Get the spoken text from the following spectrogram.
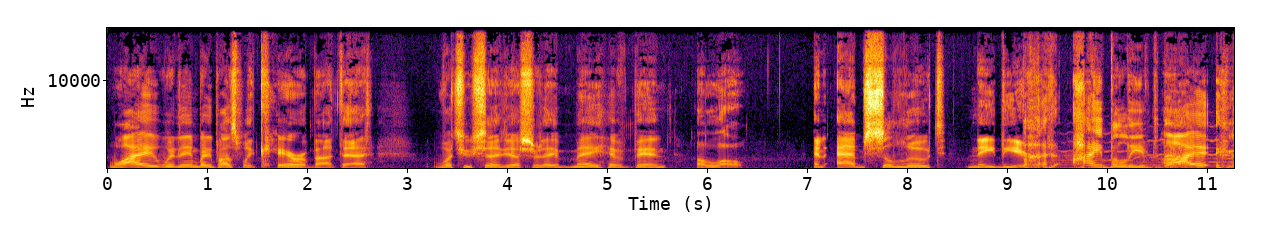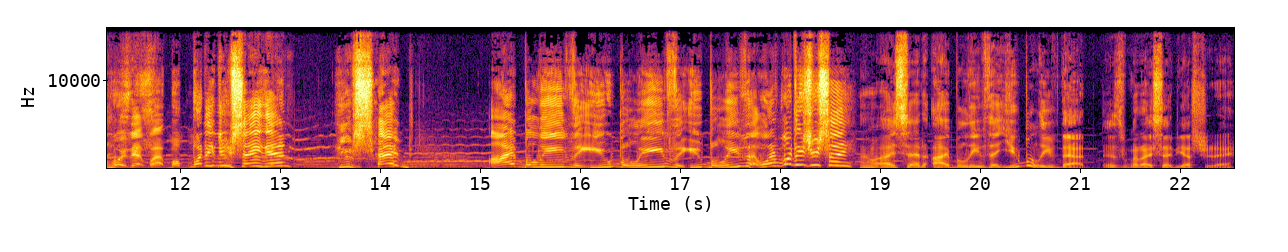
why would anybody possibly care about that? What you said yesterday may have been a low, an absolute nadir. But I believed that. I what, what, what did you say again? You said I believe that you believe that you believe that. What, what did you say? No, I said I believe that you believe that is what I said yesterday.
